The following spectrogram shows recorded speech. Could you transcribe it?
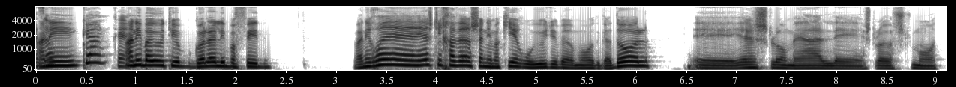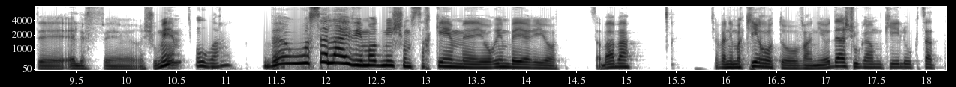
אני, כן, כן. אני ביוטיוב, גולל לי בפיד. ואני רואה, יש לי חבר שאני מכיר, הוא יוטיובר מאוד גדול, אה, יש לו מעל אה, 300 אה, אלף אה, רשומים, או-אה. והוא עושה live עם עוד מישהו, משחקים, יורים ביריות. סבבה? עכשיו, אני מכיר אותו, ואני יודע שהוא גם כאילו קצת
